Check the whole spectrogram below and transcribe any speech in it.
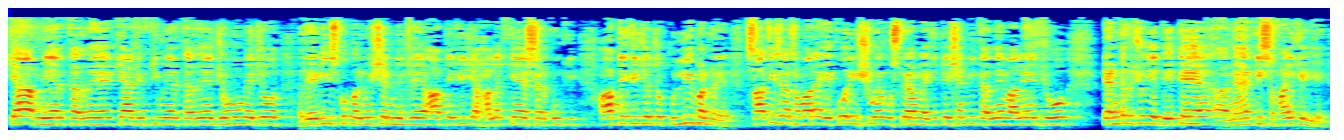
क्या मेयर कर रहे हैं, क्या डिप्टी मेयर कर रहे हैं, जम्मू में जो रेडीज को परमिशन मिल रहे है, आप देख लीजिए हालत क्या है सड़कों की, आप देख लीजिए जो पुल्ली बन रहे हैं। साथ ही साथ हमारा एक और इशू है, उस पर हम एजुटेशन भी करने वाले हैं, जो टेंडर जो ये देते हैं नहर की सफ़ाई के लिए।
